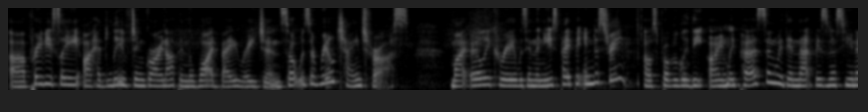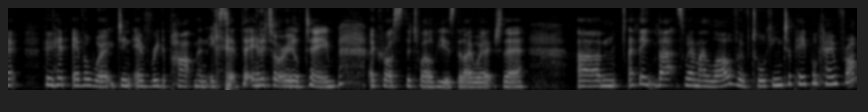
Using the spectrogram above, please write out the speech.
Uh, previously, I had lived and grown up in the Wide Bay region, so it was a real change for us. My early career was in the newspaper industry. I was probably the only person within that business unit who had ever worked in every department except the editorial team across the 12 years that I worked there. Um, I think that's where my love of talking to people came from.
